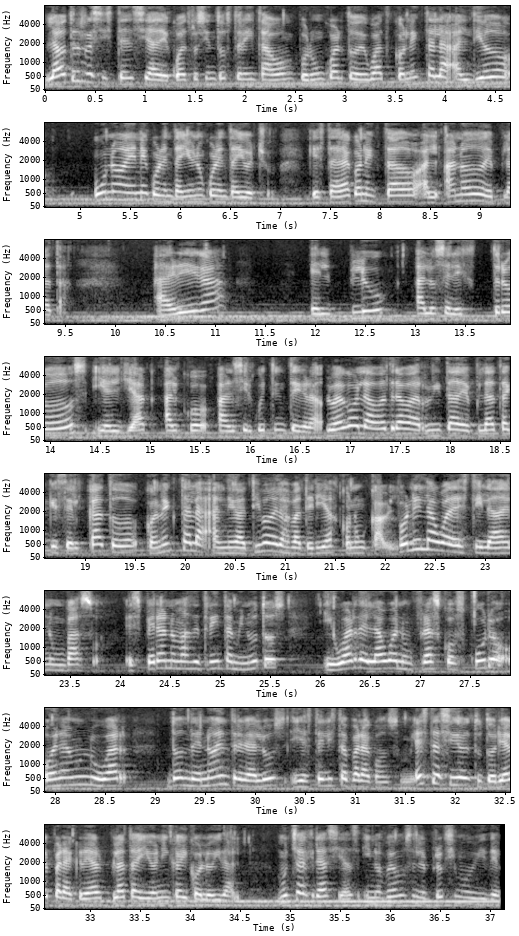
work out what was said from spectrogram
La otra resistencia de 430 ohm por un cuarto de watt, conéctala al diodo 1N4148, que estará conectado al ánodo de plata. Agrega el plug a los electrodos y el jack al, al, circuito integrado. Luego la otra barrita de plata que es el cátodo, conéctala al negativo de las baterías con un cable. Pone el agua destilada en un vaso, espera no más de 30 minutos y guarda el agua en un frasco oscuro o en un lugar donde no entre la luz y esté lista para consumir. Este ha sido el tutorial para crear plata iónica y coloidal. Muchas gracias y nos vemos en el próximo video.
